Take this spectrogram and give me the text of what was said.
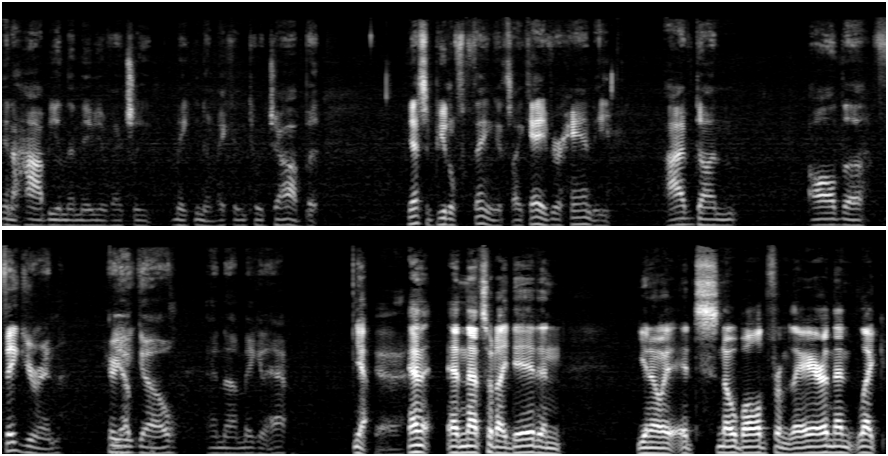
in a hobby and then maybe eventually make you know make it into a job. But yeah, it's a beautiful thing. It's like, hey, if you're handy, I've done all the figuring. Here Yep. you go, and uh, make it happen. Yeah. and and that's what I did and you know it, it snowballed from there and then like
